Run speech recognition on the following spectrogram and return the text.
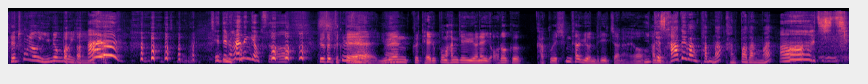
대통령이 이명박이지. 제대로 하는 게 없어. 그래서 그때 그래요? 유엔 그 대륙붕 한계 위원회 여러 그 각국의 심사위원들이 있잖아요. 이때 한 4대 강 팠나? 강바닥만? 아, 진짜.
